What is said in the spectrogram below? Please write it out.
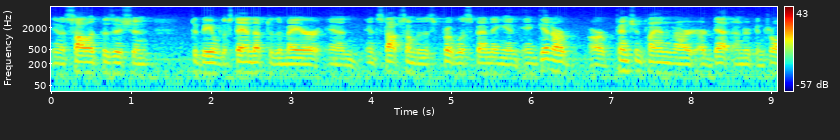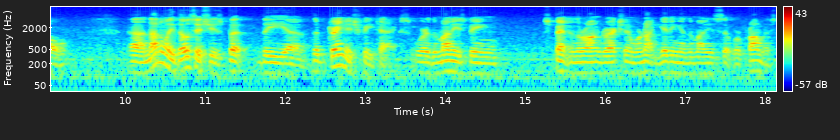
in a solid position to be able to stand up to the mayor and, and stop some of this frivolous spending and, and get our, our pension plan and our, our debt under control. Uh, not only those issues, but the, uh, the drainage fee tax, where the money is being spent in the wrong direction and we're not getting in the monies that were promised.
